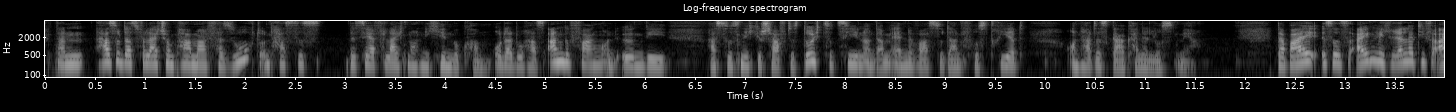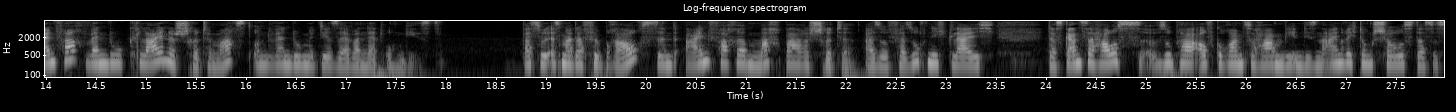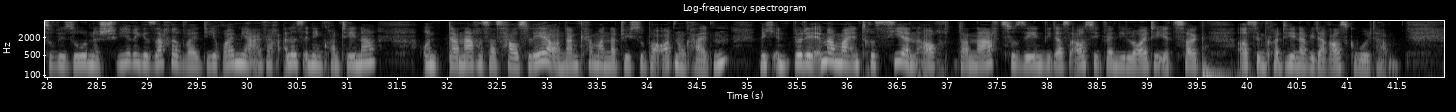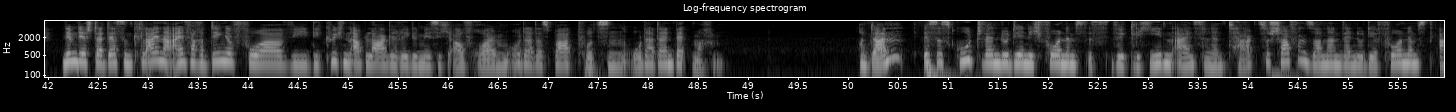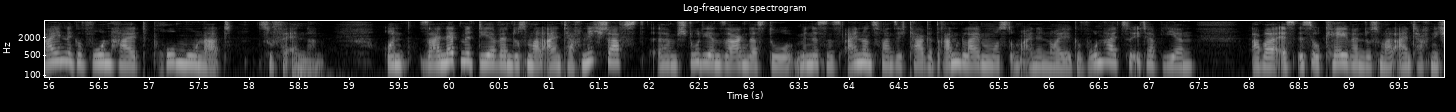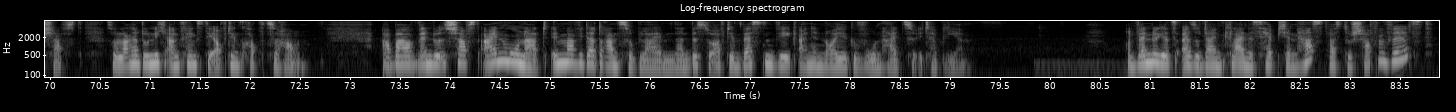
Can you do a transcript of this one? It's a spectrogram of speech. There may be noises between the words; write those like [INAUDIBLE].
dann hast du das vielleicht schon ein paar Mal versucht und hast es bisher vielleicht noch nicht hinbekommen. Oder du hast angefangen und irgendwie hast du es nicht geschafft, es durchzuziehen und am Ende warst du dann frustriert und hattest gar keine Lust mehr. Dabei ist es eigentlich relativ einfach, wenn du kleine Schritte machst und wenn du mit dir selber nett umgehst. Was du erstmal dafür brauchst, sind einfache, machbare Schritte. Also versuch nicht gleich das ganze Haus super aufgeräumt zu haben wie in diesen Einrichtungsshows. Das ist sowieso eine schwierige Sache, weil die räumen ja einfach alles in den Container und danach ist das Haus leer und dann kann man natürlich super Ordnung halten. Mich würde immer mal interessieren, auch danach zu sehen, wie das aussieht, wenn die Leute ihr Zeug aus dem Container wieder rausgeholt haben. Nimm dir stattdessen kleine, einfache Dinge vor, wie die Küchenablage regelmäßig aufräumen oder das Bad putzen oder dein Bett machen. Und dann ist es gut, wenn du dir nicht vornimmst, es wirklich jeden einzelnen Tag zu schaffen, sondern wenn du dir vornimmst, eine Gewohnheit pro Monat zu verändern. Und sei nett mit dir, wenn du es mal einen Tag nicht schaffst. Ähm, Studien sagen, dass du mindestens 21 Tage dranbleiben musst, um eine neue Gewohnheit zu etablieren. Aber es ist okay, wenn du es mal einen Tag nicht schaffst, solange du nicht anfängst, dir auf den Kopf zu hauen. Aber wenn du es schaffst, einen Monat immer wieder dran zu bleiben, dann bist du auf dem besten Weg, eine neue Gewohnheit zu etablieren. Und wenn du jetzt also dein kleines Häppchen hast, was du schaffen willst,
